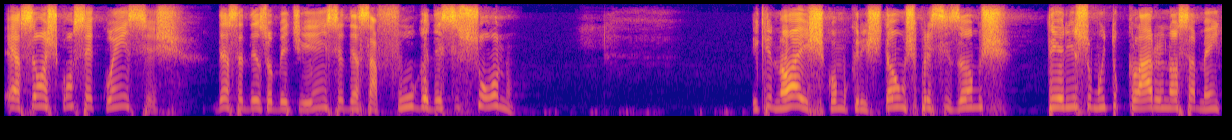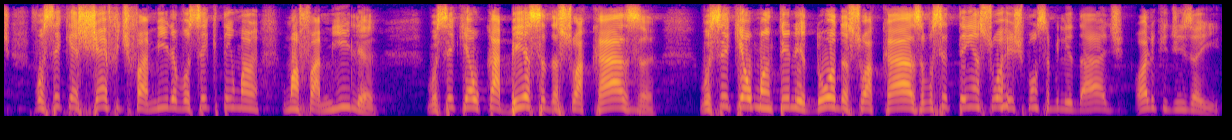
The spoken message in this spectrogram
é, são as consequências dessa desobediência, dessa fuga, desse sono. E que nós, como cristãos, precisamos ter isso muito claro em nossa mente. Você que é chefe de família, você que tem uma, uma família, você que é o cabeça da sua casa, você que é o mantenedor da sua casa, você tem a sua responsabilidade. Olha o que diz aí.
